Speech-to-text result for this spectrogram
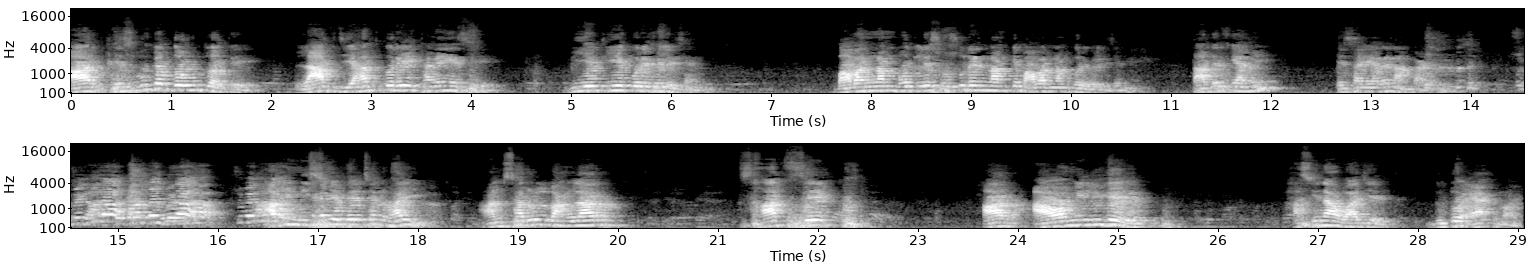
আর ফেসবুকের দৌলতে লাভ জিহাদ করে এখানে এসে বিয়ে টিয়ে করে ফেলেছেন। বাবার নাম বদলে শ্বশুরের নামকে বাবার নাম করে ফেলেছেন। তাদেরকে আমি এসআইআর এ নাম আপনি মিশিয়ে ফেলছেন ভাই। আনসারুল বাংলার সাত শেখ আর আওয়ামী লীগের হাসিনা, ওয়াজেদ দুটো এক নয়।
